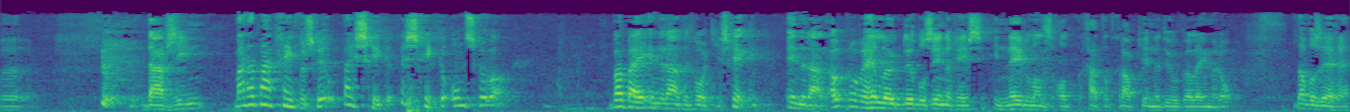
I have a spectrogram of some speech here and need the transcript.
uh, daar zien. Maar dat maakt geen verschil. Wij schikken, wij schikken ons gewoon. Waarbij inderdaad het woordje schik inderdaad ook nog heel leuk dubbelzinnig is. In Nederlands gaat dat grapje natuurlijk alleen maar op. Dat wil zeggen,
